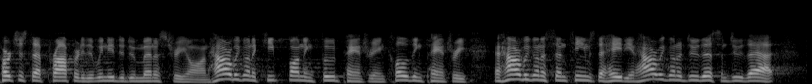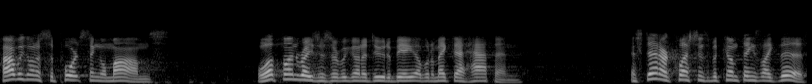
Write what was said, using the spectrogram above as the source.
purchase that property that we need to do ministry on? How are we going to keep funding food pantry and clothing pantry? And how are we going to send teams to Haiti? And how are we going to do this and do that? How are we going to support single moms? What fundraisers are we going to do to be able to make that happen? Instead, our questions become things like this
